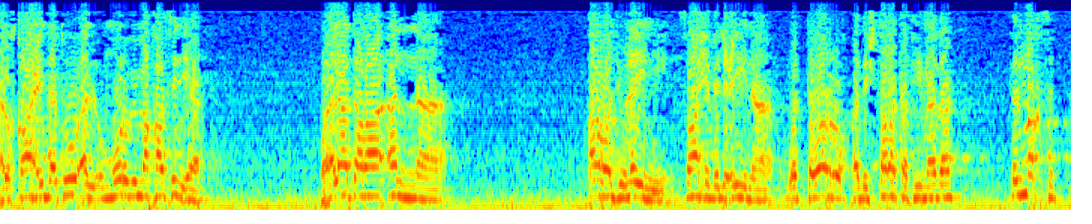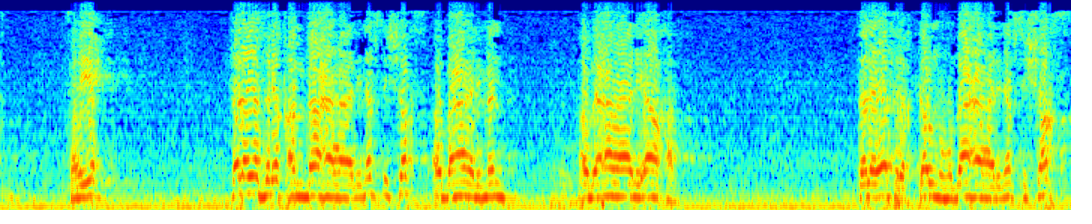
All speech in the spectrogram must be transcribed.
القاعدة الأمور بمقاصدها. وألا ترى أن الرجلين صاحب العينة والتورق قد اشترك في ماذا؟ في المقصد. صحيح؟ فلا يفرق أن باعها لنفس الشخص أو باعها لمن؟ أو باعها لآخر. فلا يفرق كونه باعها لنفس الشخص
